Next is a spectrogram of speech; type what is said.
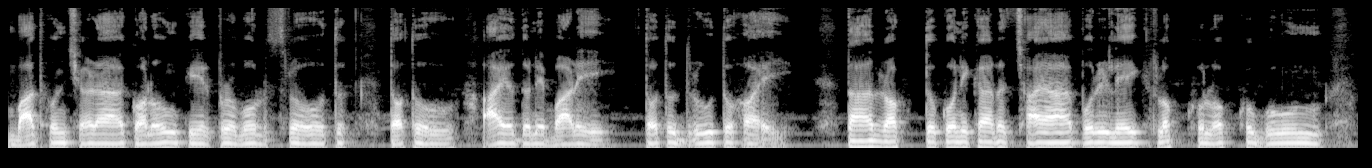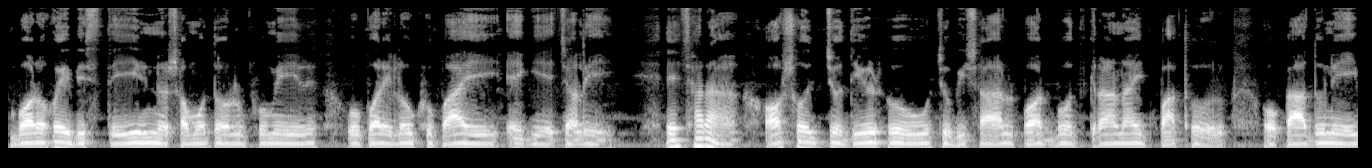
বাঁধন ছাড়া কলঙ্কের প্রবল স্রোত তত আয়তনে বাড়ে, তত দ্রুত হয়। তার রক্তকণিকার ছায়া পরিলেখ লক্ষ লক্ষ গুণ বড় হয়ে বিস্তীর্ণ সমতল ভূমির উপরে লঘু পায়ে এগিয়ে চলে। এছাড়া অসহ্য, দৃঢ়, উঁচু, বিশাল পর্বত, গ্রানাইট পাথর ও কাঁদুনি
